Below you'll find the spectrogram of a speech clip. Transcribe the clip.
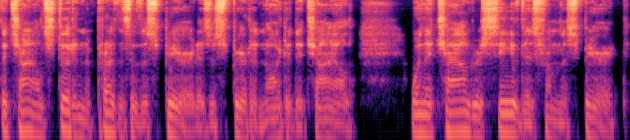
The child stood in the presence of the Spirit as the Spirit anointed the child. When the child received this from the Spirit,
